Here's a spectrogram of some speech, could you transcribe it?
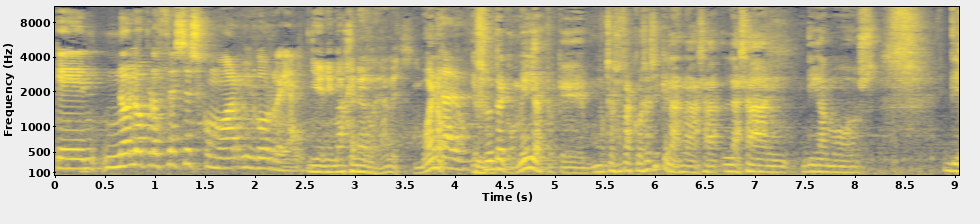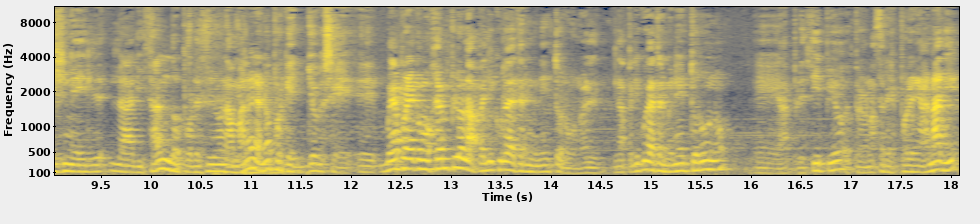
que no lo proceses como algo real. Y en imágenes reales. Bueno, Claro. eso entre comillas, porque muchas otras cosas sí que las, las, las han, digamos, disneylanizando, por decirlo de una manera, ¿no? Porque yo qué sé, eh, voy a poner como ejemplo la película de Terminator 1. El- la película de Terminator 1, eh, al principio, pero no hacer spoiler a nadie,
